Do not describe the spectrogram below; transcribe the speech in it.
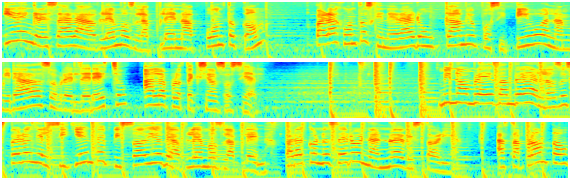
y de ingresar a hablemoslaplena.com para juntos generar un cambio positivo en la mirada sobre el derecho a la protección social. Mi nombre es Andrea, los espero en el siguiente episodio de Hablemos la Plena para conocer una nueva historia. Hasta pronto.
